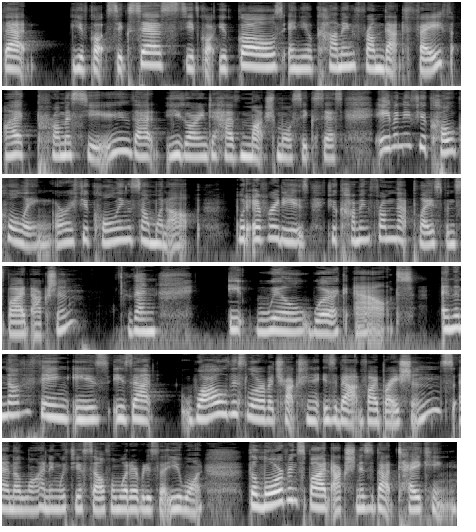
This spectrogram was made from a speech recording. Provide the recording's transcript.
that you've got success, you've got your goals, and you're coming from that faith, I promise you that you're going to have much more success. Even if you're cold calling or if you're calling someone up, whatever it is, if you're coming from that place of inspired action, then it will work out. And another thing is is that while this law of attraction is about vibrations and aligning with yourself and whatever it is that you want, the law of inspired action is about taking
